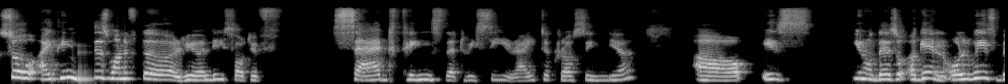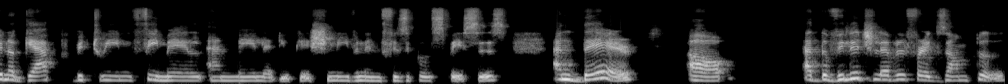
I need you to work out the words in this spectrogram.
So I think this is one of the really sort of sad things that we see right across India. Uh, is you know there's again always been a gap between female and male education even in physical spaces and there uh, at the village level for example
